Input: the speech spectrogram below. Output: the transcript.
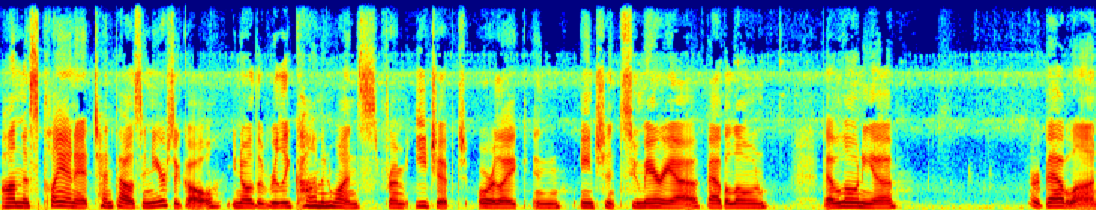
on this planet 10,000 years ago, you know, the really common ones from Egypt or like in ancient Sumeria, Babylon, Babylonia, or Babylon.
